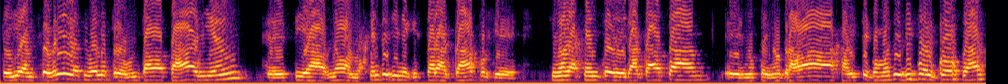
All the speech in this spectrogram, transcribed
te diía en febrero, si vos le preguntabas a alguien, te decía, no, la gente tiene que estar acá porque si no la gente de la casa, eh, no sé, no trabaja, ¿viste? Como ese tipo de cosas.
